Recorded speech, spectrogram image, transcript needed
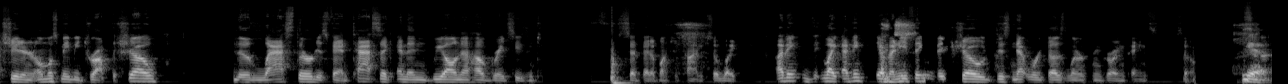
shit, and it almost made me drop the show. The last third is fantastic, and then we all know how great season two. Said that a bunch of times. So like, I think, like, I think if anything, this show, this network does learn from growing pains. So Yeah.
